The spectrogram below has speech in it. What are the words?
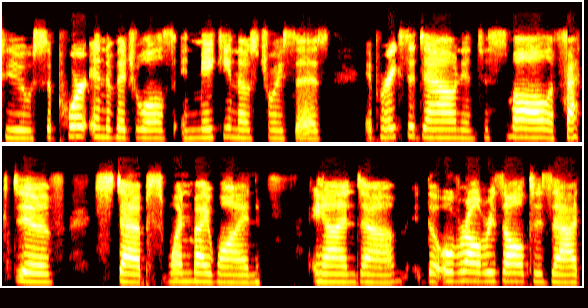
to support individuals in making those choices. It breaks it down into small, effective steps, one by one. And um, the overall result is that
